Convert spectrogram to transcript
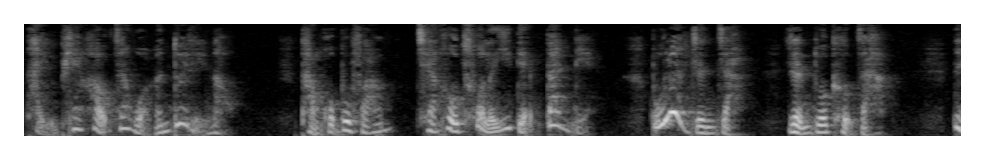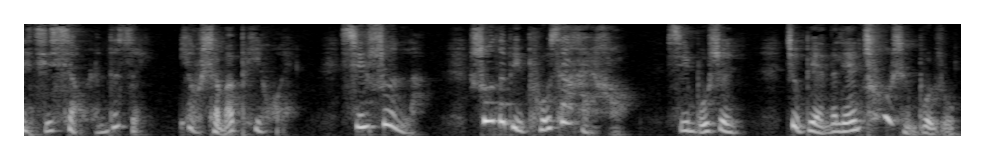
他有偏好在我们队里闹，倘或不防前后错了一点半点，不论真假。人多口杂，那起小人的嘴有什么避讳？心顺了，说的比菩萨还好；心不顺，就变得连畜生不如。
